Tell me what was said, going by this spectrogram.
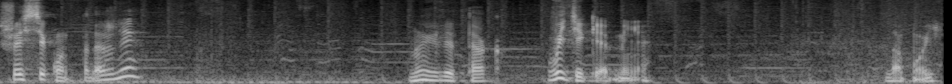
6 секунд, подожди. Ну или так. Вытеки от меня. Домой.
